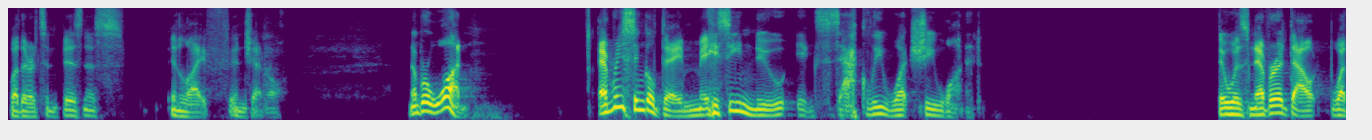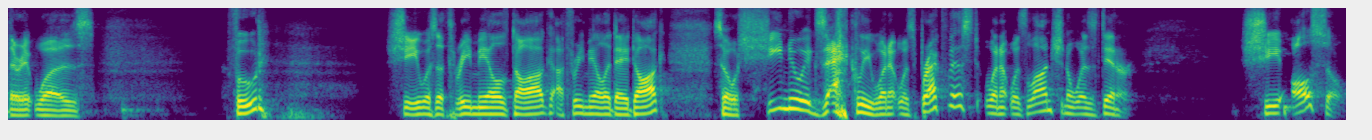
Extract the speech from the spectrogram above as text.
whether it's in business, in life in general. Number one, every single day, Maisie knew exactly what she wanted. There was never a doubt whether it was food. She was a three meal dog, a three meal a day dog. So she knew exactly when it was breakfast, when it was lunch, and it was dinner. She also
